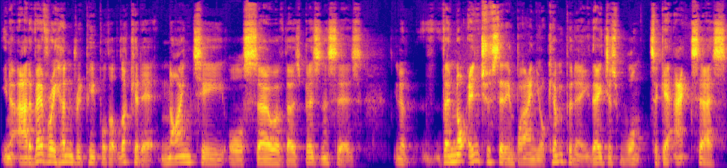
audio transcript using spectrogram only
you know, out of every hundred people that look at it, 90 or so of those businesses, you know, they're not interested in buying your company. They just want to get access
